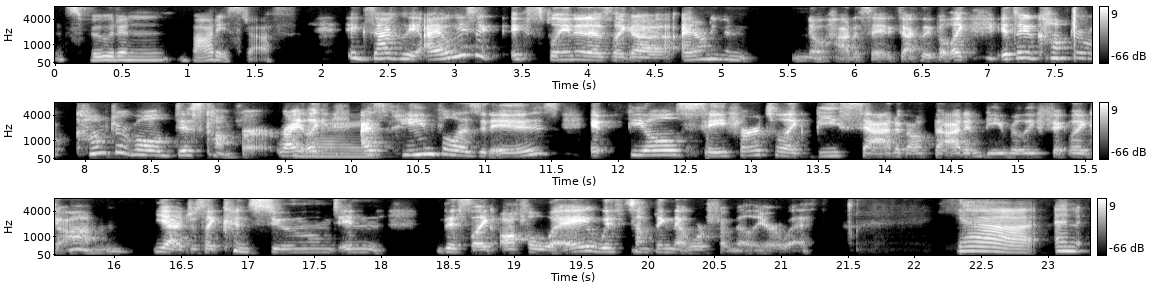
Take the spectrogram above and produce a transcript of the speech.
It's food and body stuff. Exactly. I always explain it as like a I don't even know how to say it exactly, but like it's like a comfortable comfortable discomfort, right? Like as painful as it is, it feels safer to like be sad about that and be really fit like um yeah, just like consumed in this like awful way with something that we're familiar with. Yeah, and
